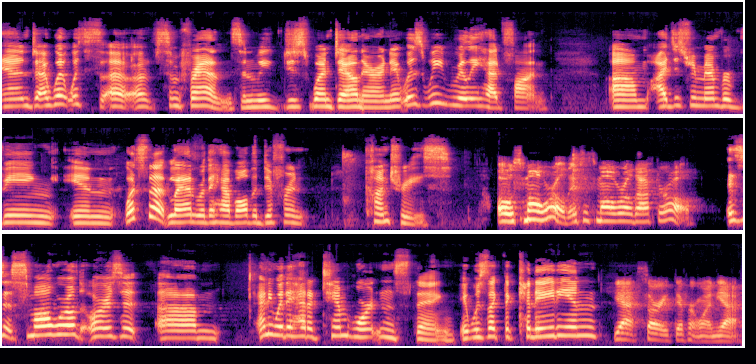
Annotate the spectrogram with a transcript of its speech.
and I went with uh, uh, some friends, and we just went down there, and it was we really had fun. Um, I just remember being in what's that land where they have all the different countries? oh small world it's a small world after all Is it Small World or is it? Um, anyway, they had a Tim Hortons thing. It was like the Canadian. yeah sorry different one yeah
